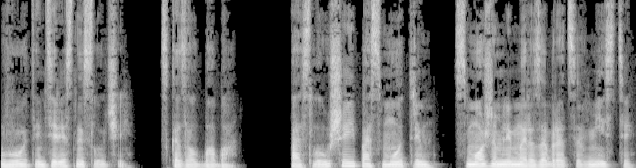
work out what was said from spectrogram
«Вот интересный случай», — сказал Баба. «Послушай и посмотрим, сможем ли мы разобраться вместе.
